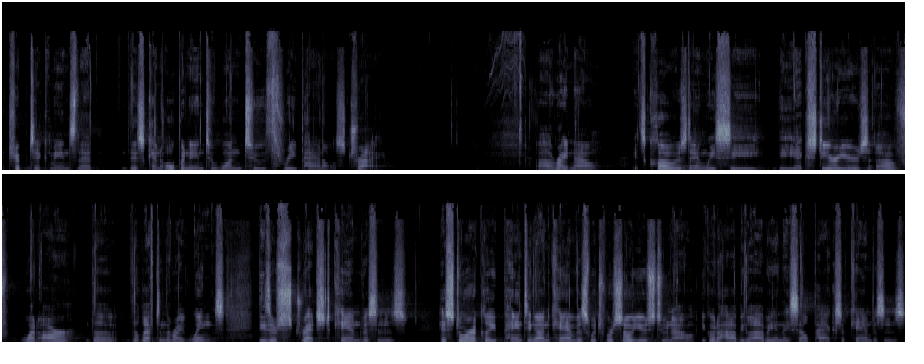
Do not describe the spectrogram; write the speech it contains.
A triptych means that this can open into one, two, three panels. Try. Uh, right now, it's closed, and we see the exteriors of what are the, the left and the right wings. These are stretched canvases. Historically, painting on canvas, which we're so used to now, you go to Hobby Lobby and they sell packs of canvases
